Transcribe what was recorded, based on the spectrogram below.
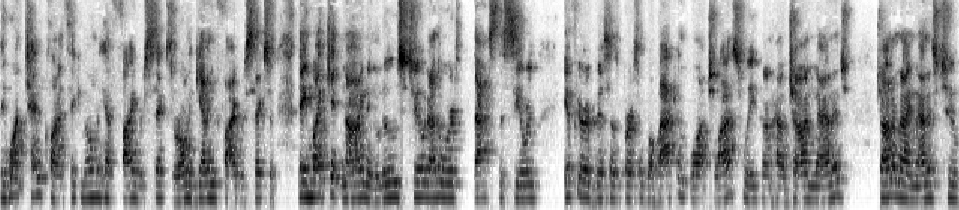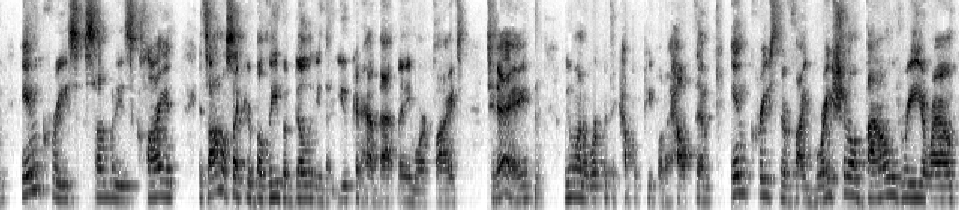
they want 10 clients, they can only have five or six, or only getting five or six, or they might get nine and lose two. In other words, that's the ceiling. If you're a business person, go back and watch last week on how John managed. John and I managed to increase somebody's client. It's almost like your believability that you can have that many more clients. Today, we want to work with a couple people to help them increase their vibrational boundary around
